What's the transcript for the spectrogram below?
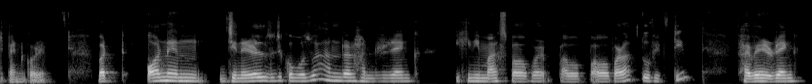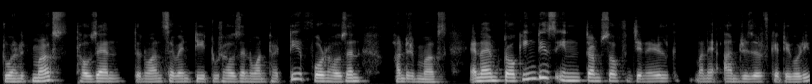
depend কৰে। বাট অন এন জেনেৰেল যদি ক'ব যোৱা আণ্ডাৰ হাণ্ড্ৰেড ৰেংক এইখিনি মাৰ্কছ পাব পাৰ পাব পাৰা two fifty five hundred rank two hundred marks thousand one seventy two thousand one thirty four thousand hundred marks and I am talking this in terms of general মানে unreserved category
